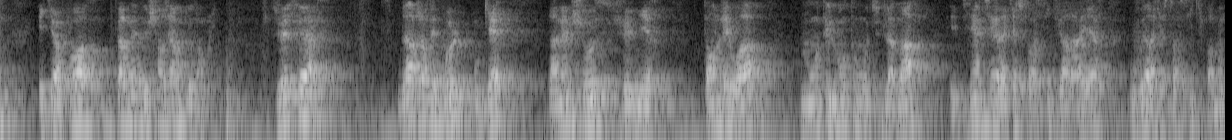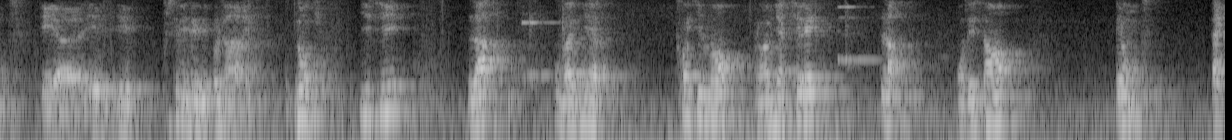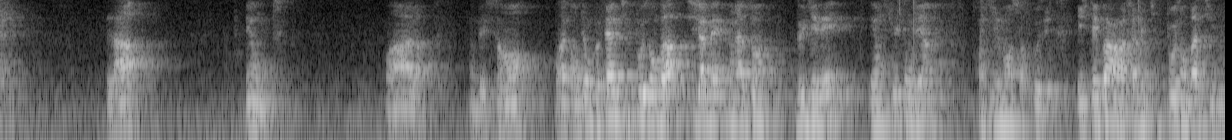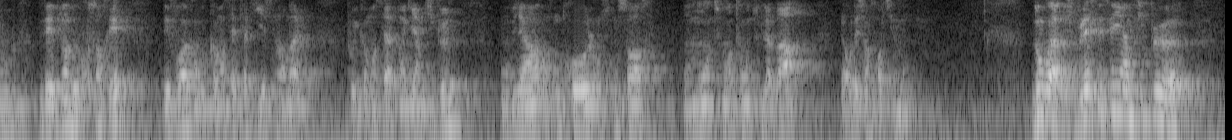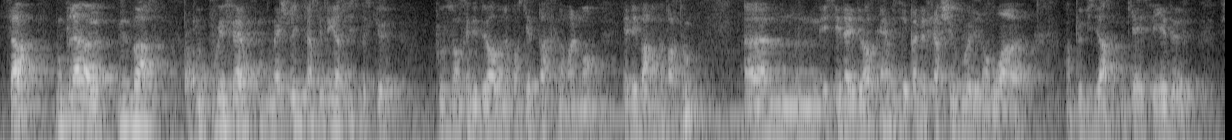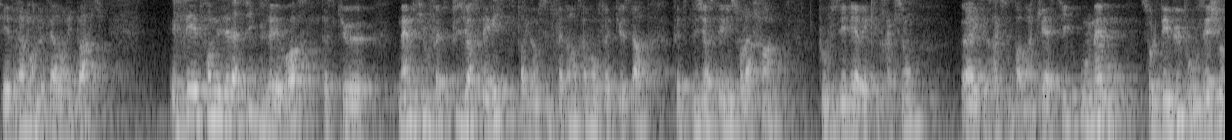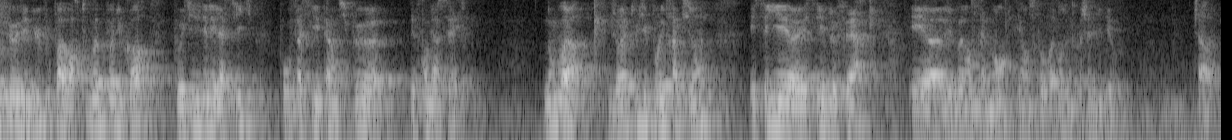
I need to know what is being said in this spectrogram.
et qui va pouvoir vous permettre de changer un peu d'angle. Je vais le faire largeur d'épaule, ok La même chose, je vais venir tendre les bras, monter le menton au-dessus de la barre et bien tirer la cage thoracique vers l'arrière, ouvrir la cage thoracique, pardon, et, euh, pousser les épaules vers l'arrière. Donc, ici, là, on va venir tranquillement et on va venir tirer là. On descend et on monte. Tac. Là et on monte. Voilà. On descend. Bras tendu. On peut faire une petite pause en bas si jamais on a besoin de gainer. Et ensuite, on vient tranquillement se reposer. N'hésitez pas à faire des petites pauses en bas si vous, avez besoin de vous recentrer. Des fois, quand vous commencez à être fatigué, c'est normal. Vous pouvez commencer à tanguer un petit peu. On vient, on contrôle, on se concentre, on monte menton au-dessus de la barre et on redescend tranquillement. Donc voilà, je vous laisse essayer un petit peu euh, ça. Donc là, euh, une barre que vous pouvez faire. On a choisi de faire cet exercice parce que vous pouvez vous entraîner dehors dans n'importe quel parc. Normalement, il y a des barres un peu partout. Euh, essayez d'aller dehors quand même. Essayez pas de le faire chez vous à des endroits un peu bizarres. essayez, de, essayez vraiment de le faire dans les parcs. Essayez de prendre des élastiques, vous allez voir, parce que même si vous faites plusieurs séries, par exemple si vous faites un entraînement, vous faites que ça, faites plusieurs séries sur la fin, pour vous aider avec les tractions, euh, avec les tractions, pardon, avec l'élastique, ou même sur le début pour vous échauffer au début, pour pas avoir tout votre poids du corps, vous pouvez utiliser l'élastique pour vous faciliter un petit peu euh, les premières séries. Donc voilà, j'aurais tout dit pour les tractions. Essayez, euh, essayez de le faire et, et bon entraînement et on se revoit dans une prochaine vidéo. Ciao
